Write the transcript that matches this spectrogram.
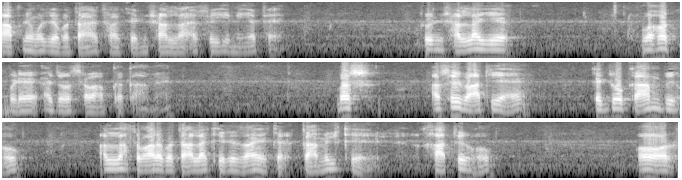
आपने मुझे बताया था कि इन ऐसे ही नीयत है। तो इन ये बहुत बड़े अजर सवाब का काम है। बस असल बात यह है कि जो काम भी हो, अल्लाह तबारक ताली की रज़ा कामिल के खातिर हो और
